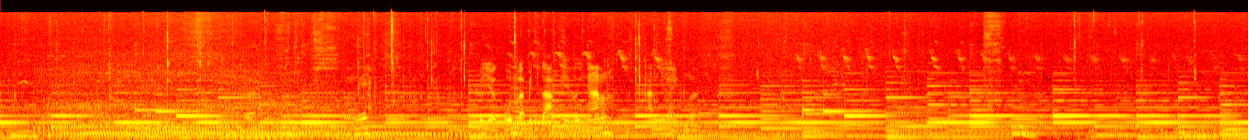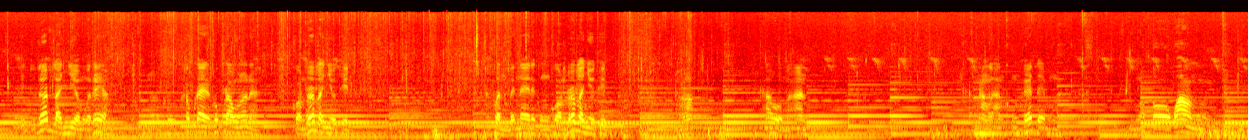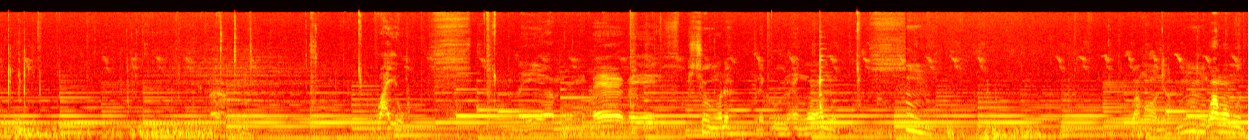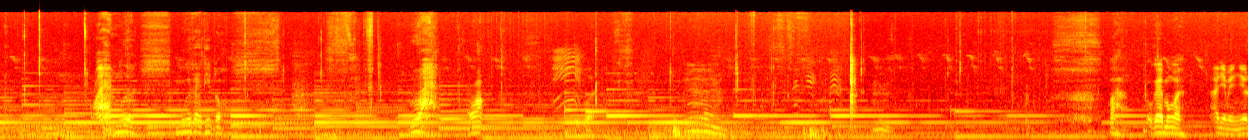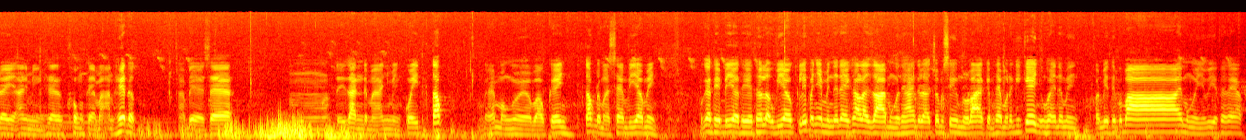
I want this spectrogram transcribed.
bây giờ cuốn lại bánh đám thì hơi ngán ăn như này rất là nhiều mọi người thấy không khúc đây là khúc đâu nữa nè còn rất là nhiều thịt. Phần bên nó cũng còn rất là nhiều thịt. Đó tha hồ mà ăn. Khả năng là ăn không hết đây mọi người. Nó to quá mọi người. Quay luôn lấy um, bé cái, cái xương nó đi. Lấy cái đuôi nó ăn ngon mọi người quá quá ngon mọi người à, mọi người thịt rồi. Wow ngon ok mọi người. Anh em mình như đây anh em mình sẽ không thể mà ăn hết được. À, bây giờ sẽ um, để dành để mà anh em mình quay tiktok. Đấy mọi người vào kênh tiktok để mà xem video mình ok, thì bây giờ thì thời lượng video clip anh em mình đến đây khá là dài. Mọi người thấy hay tôi đã cho mình xin một like, kèm theo một đăng ký kênh, ủng hộ anh em mình. Còn bây giờ thì bye bye, mọi người những video tiếp theo.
